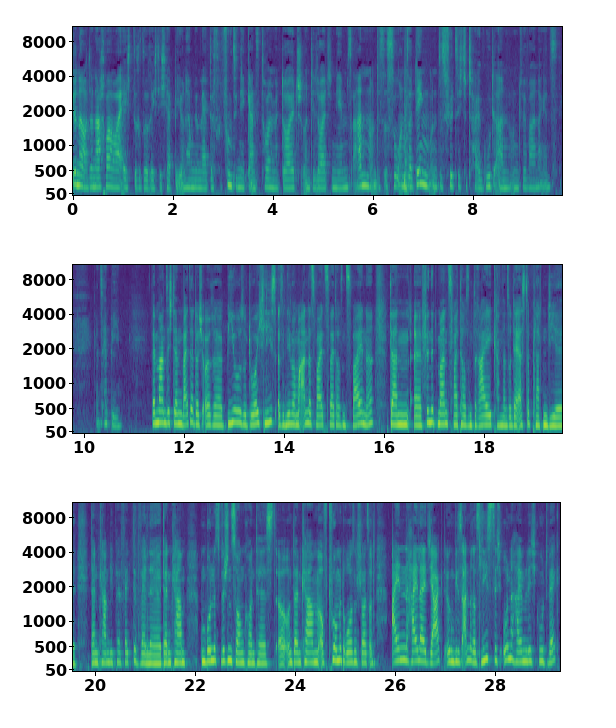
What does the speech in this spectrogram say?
Genau, danach waren wir echt so richtig happy und haben gemerkt, das funktioniert ganz toll mit Deutsch und die Leute nehmen es an und es ist so unser Ding und es fühlt sich total gut an und wir waren da ganz, ganz happy. Wenn man sich dann weiter durch eure Bio so durchliest, also nehmen wir mal an, das war jetzt 2002, ne, dann äh, findet man 2003 kam dann so der erste Plattendeal, dann kam die perfekte Welle, dann kam ein Bundesvision Song Contest äh, und dann kam auf Tour mit Rosenstolz und ein Highlight jagt irgendwie das andere, es liest sich unheimlich gut weg.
